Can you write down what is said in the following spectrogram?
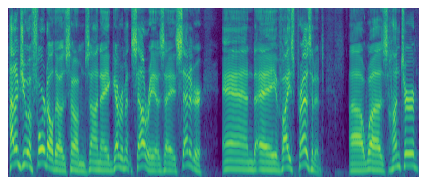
How did you afford all those homes on a government salary as a senator and a vice president? Uh, was Hunter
